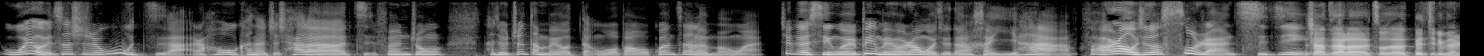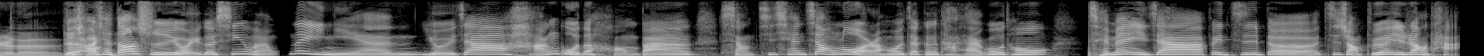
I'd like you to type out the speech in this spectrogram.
我有一次是误机了，然后我可能只差了几分钟，他就真的没有等我，把我关在了门外。这个行为并没有让我觉得很遗憾啊，反而让我觉得肃然起敬。站在了坐在飞机里面人的对，而且当时有一个新闻，那一年有一家韩国的航班想提前降落，然后再跟塔台沟通。前面一家飞机的机长不愿意让他，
